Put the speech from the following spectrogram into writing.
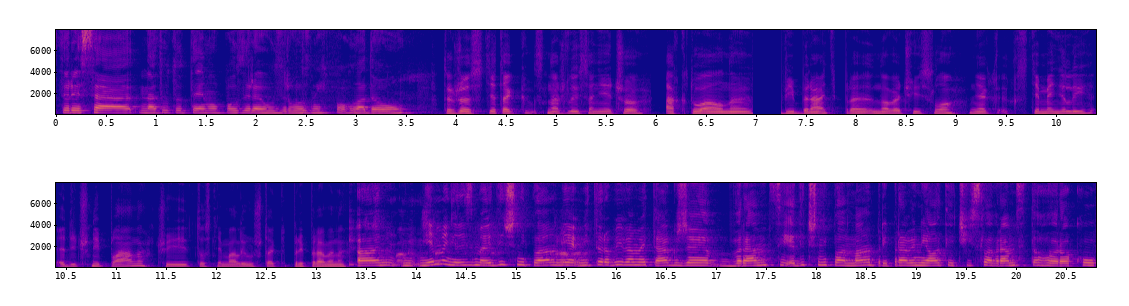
ktoré sa na túto tému pozerajú z rôznych pohľadov. Takže ste tak snažili sa niečo aktuálne vybrať pre nové číslo? Nejak ste menili edičný plán? Či to ste mali už tak pripravené? A, nemenili sme edičný plán. My, my to robíme tak, že v rámci edičný plán máme pripravený, ale tie čísla v rámci toho roku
